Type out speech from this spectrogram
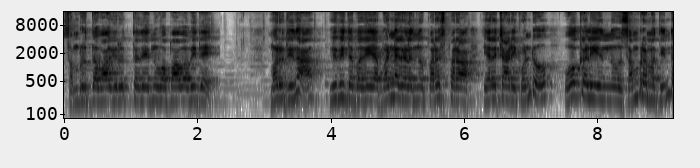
ಸಮೃದ್ಧವಾಗಿರುತ್ತದೆ ಎನ್ನುವ ಭಾವವಿದೆ. ಮರುದಿನ ವಿವಿಧ ಬಗೆಯ ಬಣ್ಣಗಳನ್ನು ಪರಸ್ಪರ ಎರಚಾಡಿಕೊಂಡು ಓಕಳಿಯನ್ನು ಸಂಭ್ರಮದಿಂದ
